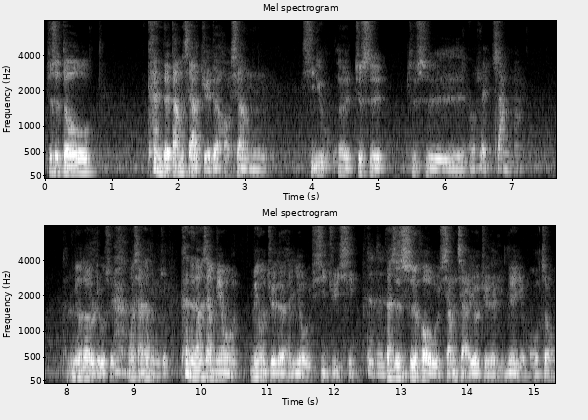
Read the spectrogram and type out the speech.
就是都看的当下觉得好像稀里呃，就是就是流水账吗？可能没有到流水，我想一下怎么说。看着当下没有没有觉得很有戏剧性，对对对。但是事后想起来又觉得里面有某种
